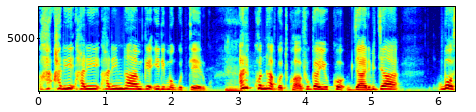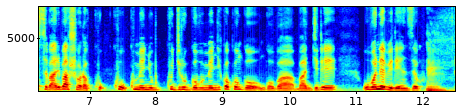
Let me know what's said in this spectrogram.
ha- hari hari hari intambwe irimo guterwa. Ariko ntabwo twavuga yuko byari bya bose bari bashobora ku- ku- kumenya kugira ubwo bumenyi koko ngo ngo ba- bagire ubone birenzeho. So,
